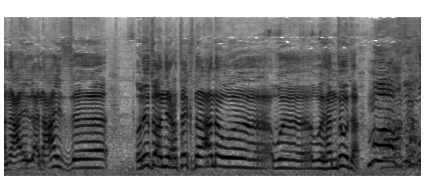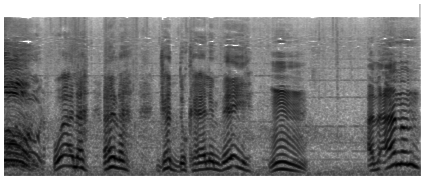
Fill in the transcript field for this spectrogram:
أنا عايز أنا عايز آه، أريد أن يعتقنا أنا و... و... وهندودة. موافقون! وأنا أنا جدك يا لمبي امم الآن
